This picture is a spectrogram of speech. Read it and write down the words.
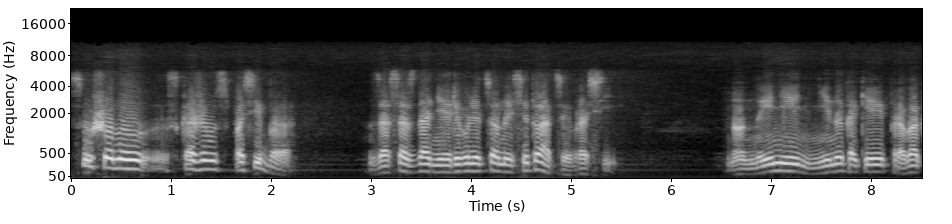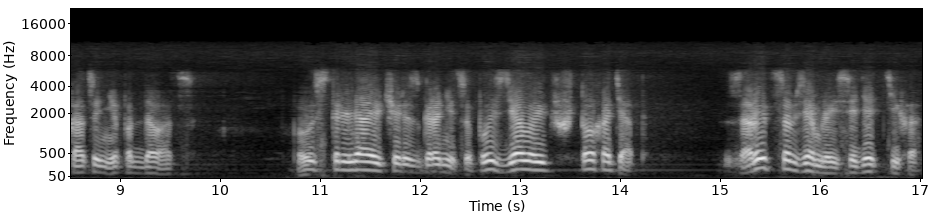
Сушону скажем спасибо за создание революционной ситуации в России. Но ныне ни на какие провокации не поддаваться. Пусть стреляют через границу, пусть делают, что хотят. Зарыться в землю и сидеть тихо.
